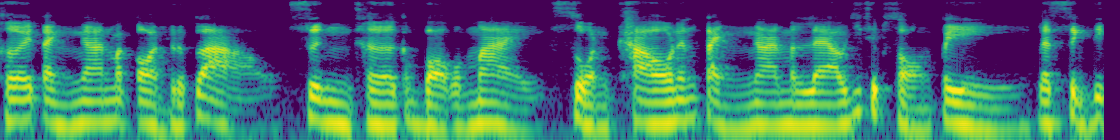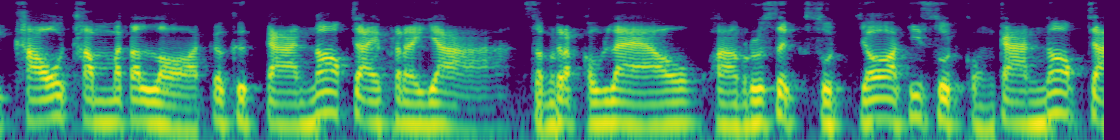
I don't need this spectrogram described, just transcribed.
เคยแต่งงานมาก่อนหรือเปล่า ซึ่งเธอก็บอกว่าไม่ ส่วนเขานั้นแต่งงานมาแล้ว 22 ปี และสิ่งที่เขาทำมาตลอดก็คือการนอกใจภรรยาสำหรับเขาแล้ว ความรู้สึกสุดยอดที่สุดของการนอกใจ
